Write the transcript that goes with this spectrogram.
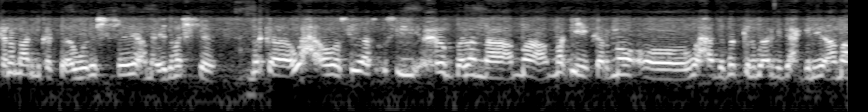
kana maarmi karto awoodo shisheeye ama ciidamo shisheeye marka wax oo sidaas u sii xoog badanna ma ma dhihi karno oo wax hadda dadka lagu argagax geliyo ama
